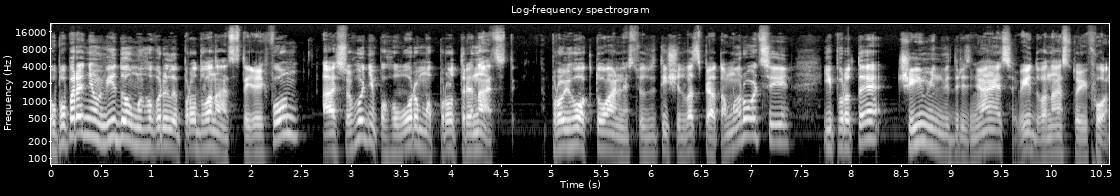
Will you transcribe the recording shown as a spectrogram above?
У попередньому відео ми говорили про 12-й iPhone, а сьогодні поговоримо про 13-й, про його актуальність у 2025 році і про те, чим він відрізняється від 12-го iPhone.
